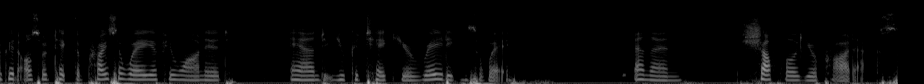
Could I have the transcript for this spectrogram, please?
You could also take the price away if you wanted, and you could take your ratings away, and then shuffle your products.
